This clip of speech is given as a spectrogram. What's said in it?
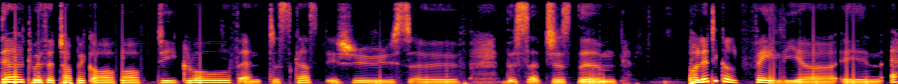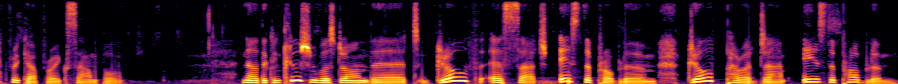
dealt with the topic of, of degrowth and discussed issues of the, such as the um, political failure in Africa, for example. Now, the conclusion was drawn that growth as such is the problem. Growth paradigm is the problem.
